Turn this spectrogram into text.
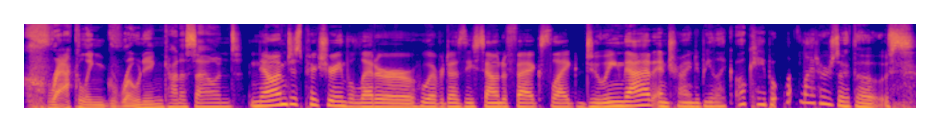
crackling, groaning kind of sound. Now I'm just picturing the letter whoever does these sound effects, like doing that and trying to be like, okay, but what letters are those?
